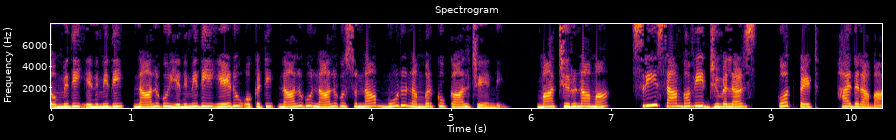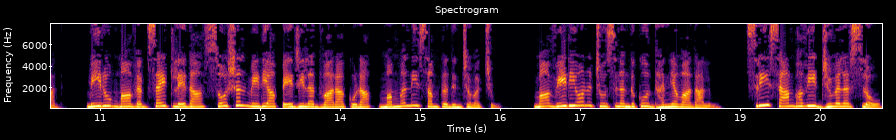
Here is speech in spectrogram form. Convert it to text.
తొమ్మిది ఎనిమిది నాలుగు ఎనిమిది ఏడు ఒకటి నాలుగు నాలుగు సున్నా మూడు నంబర్కు కాల్ చేయండి. మా చిరునామా శ్రీ శాంభవి జ్యువెలర్స్ కోత్పేట్ హైదరాబాద్. మీరు మా వెబ్సైట్ లేదా సోషల్ మీడియా పేజీల ద్వారా కూడా మమ్మల్ని సంప్రదించవచ్చు. మా వీడియోను చూసినందుకు ధన్యవాదాలు. శ్రీ శాంభవి జ్యువెలర్స్లో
